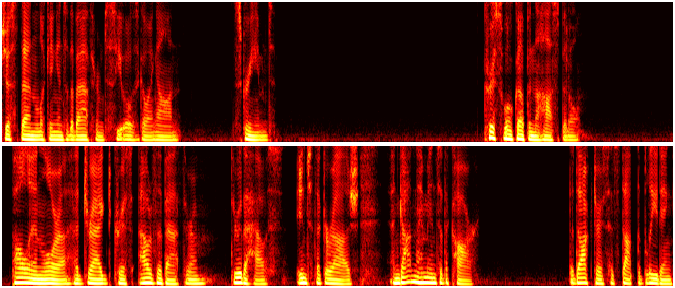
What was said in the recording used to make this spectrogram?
just then looking into the bathroom to see what was going on, screamed. Chris woke up in the hospital. Paula and Laura had dragged Chris out of the bathroom, through the house, into the garage, and gotten him into the car. The doctors had stopped the bleeding,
